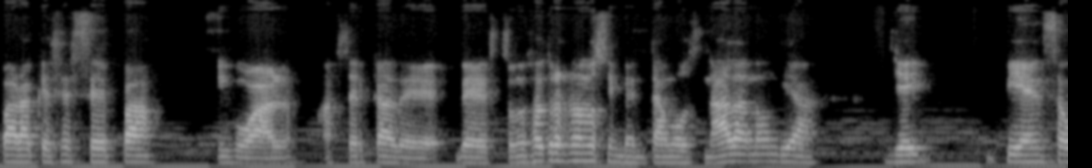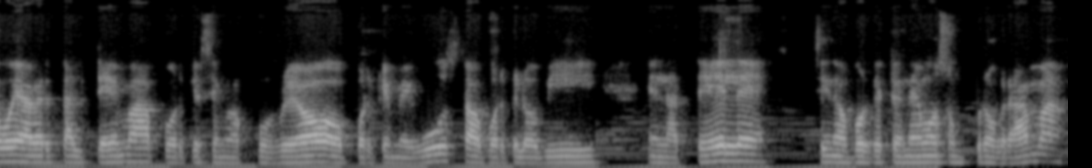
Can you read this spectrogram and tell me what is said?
para que se sepa igual acerca de, esto. Nosotros no nos inventamos nada, ¿no? Un día Jake piensa voy a ver tal tema porque se me ocurrió o porque me gusta o porque lo vi en la tele, sino porque tenemos un programa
